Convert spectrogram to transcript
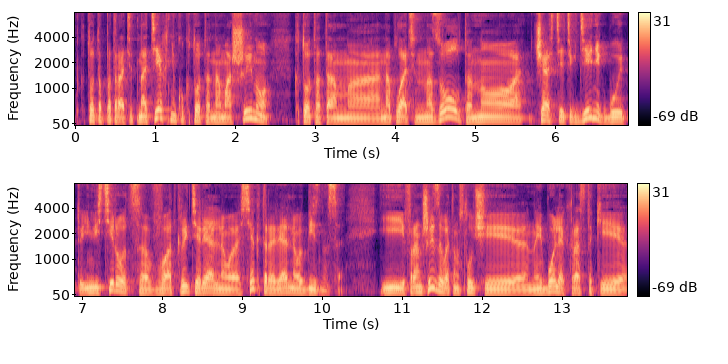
Кто-то потратит на технику, кто-то на машину, кто-то там э, на платину, на золото, но часть этих денег будет инвестироваться в открытие реального сектора, реального бизнеса. И франшиза в этом случае наиболее как раз-таки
